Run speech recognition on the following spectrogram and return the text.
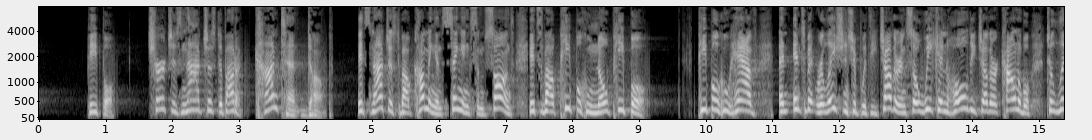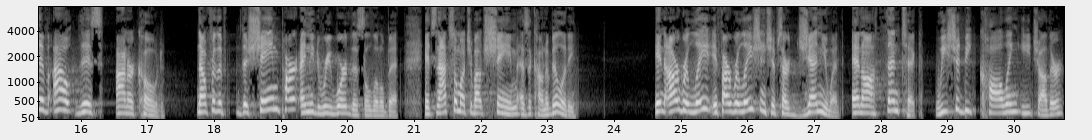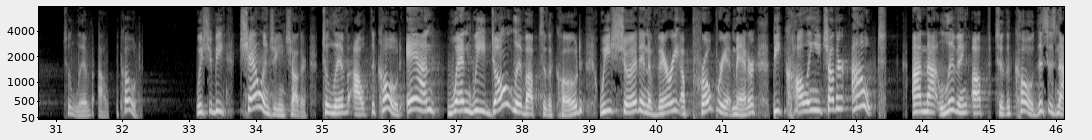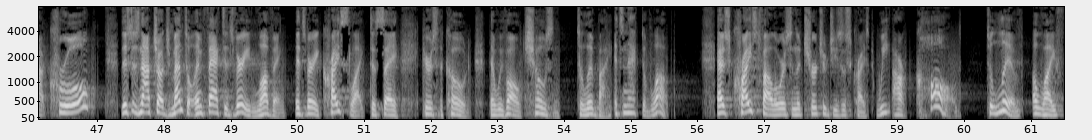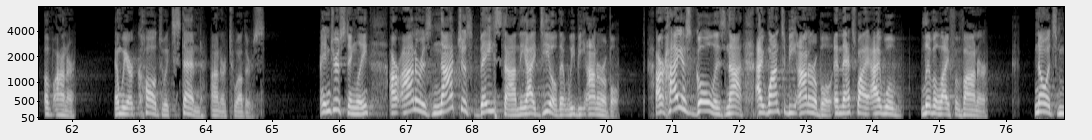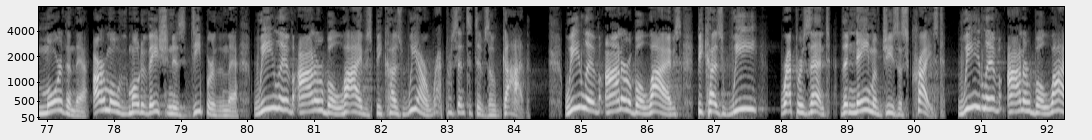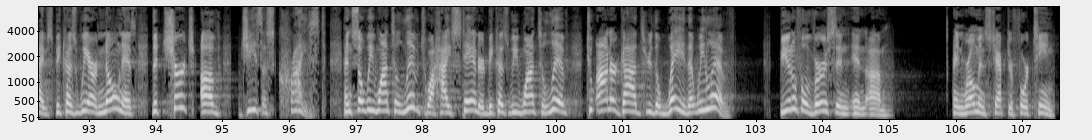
People. Church is not just about a content dump. It's not just about coming and singing some songs. It's about people who know people. People who have an intimate relationship with each other. And so we can hold each other accountable to live out this honor code. Now, for the, the shame part, I need to reword this a little bit. It's not so much about shame as accountability. In our relate, if our relationships are genuine and authentic, we should be calling each other to live out the code. We should be challenging each other to live out the code. And when we don't live up to the code, we should, in a very appropriate manner, be calling each other out on not living up to the code. This is not cruel. This is not judgmental. In fact, it's very loving. It's very Christ like to say, here's the code that we've all chosen to live by. It's an act of love. As Christ followers in the Church of Jesus Christ, we are called to live a life of honor, and we are called to extend honor to others. Interestingly, our honor is not just based on the ideal that we be honorable. Our highest goal is not, I want to be honorable, and that's why I will live a life of honor. No, it's more than that. Our motivation is deeper than that. We live honorable lives because we are representatives of God. We live honorable lives because we represent the name of Jesus Christ. We live honorable lives because we are known as the church of Jesus Christ. And so we want to live to a high standard because we want to live to honor God through the way that we live. Beautiful verse in, in um, in Romans chapter 14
